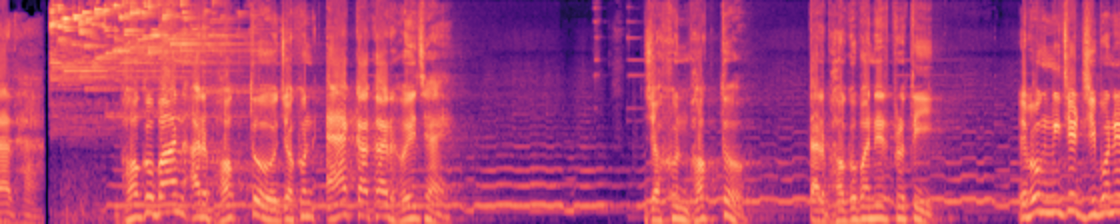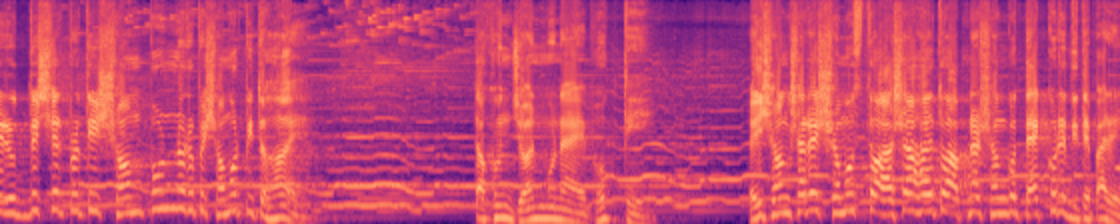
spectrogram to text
রাধা। ভগবান আর ভক্ত যখন এক আকার হয়ে যায়, যখন ভক্ত তার ভগবানের প্রতি এবং নিজের জীবনের উদ্দেশ্যের প্রতি সম্পূর্ণরূপে সমর্পিত হয়, তখন জন্ম নেয় ভক্তি। এই সংসারের সমস্ত আশা হয়তো আপনার সঙ্গ ত্যাগ করে দিতে পারে।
